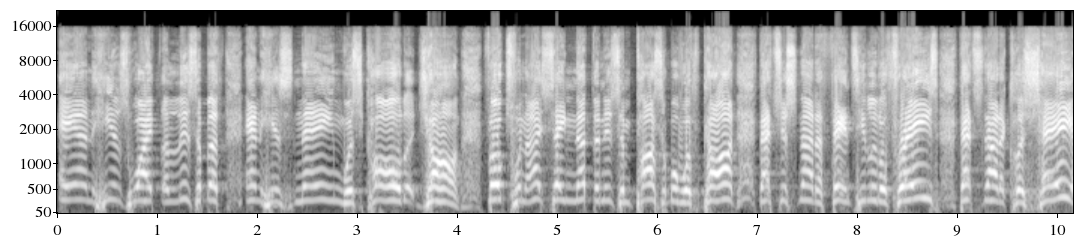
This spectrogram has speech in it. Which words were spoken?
and his wife Elizabeth, and his name was called John. Folks, when I say nothing is impossible with God, that's just not a fancy little phrase. That's not a cliche.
